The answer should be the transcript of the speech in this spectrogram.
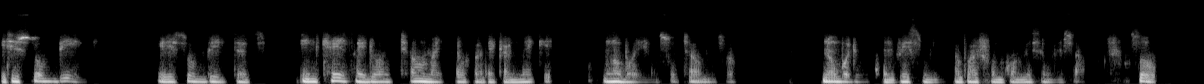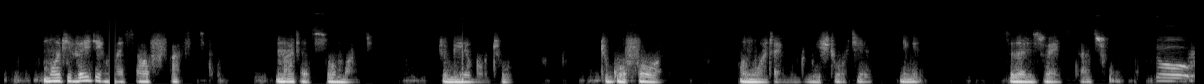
it is so big. It is so big that in case I don't tell myself that I can make it, nobody else will tell me so. Nobody will convince me apart from convincing myself. So motivating myself first matters so much to be able to to go forward on what I would wish to achieve. So that is where it starts from. So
